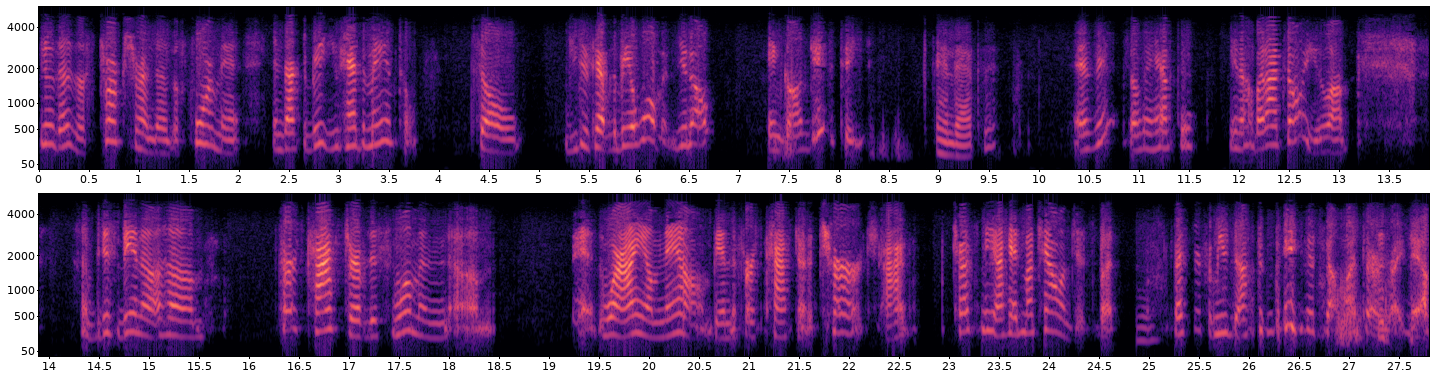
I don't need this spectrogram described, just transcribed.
You know, there's a structure and there's a format. And Dr. B, you had the mantle, so you just happen to be a woman, you know, and God gave it to you. And that's it. That's it. So they have to, you know. But I told you, um, just being a um, first pastor of this woman, um, where I am now, being the first pastor of the church, I trust me, I had my challenges. But Mhm. let's hear from you, Doctor B. It's not my turn right now.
